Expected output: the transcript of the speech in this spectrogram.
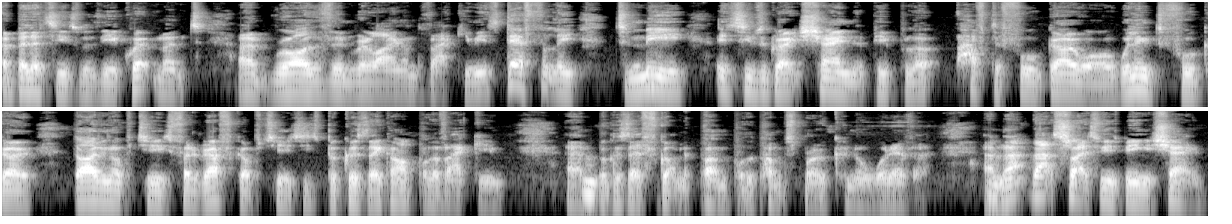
abilities with the equipment um, rather than relying on the vacuum. It's definitely, to me, it seems a great shame that people are, have to forego or are willing to forego diving opportunities, photographic opportunities because they can't pull a vacuum, um, because they've forgotten a pump or the pump's broken or whatever. And that, that strikes me as being a shame.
